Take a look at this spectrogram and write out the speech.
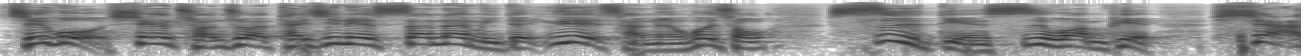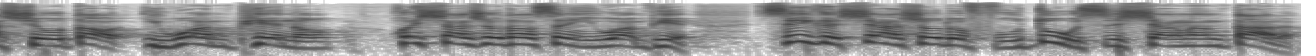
结果现在传出来，台积电三纳米的月产能会从四点四万片下修到一万片哦，会下修到剩一万片。这个下修的幅度是相当大的，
